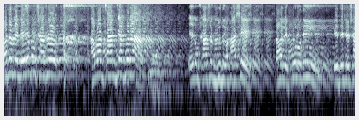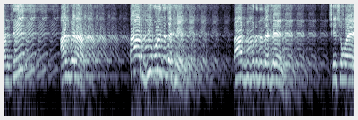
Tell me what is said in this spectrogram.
কথা বলেন, এরকম শাসক আবার চান কি আপনারা? এরকম শাসক যদি আসে, তাহলে কোনোদিন এ দেশে শান্তি আসবে না। তার বিপরীতে দেখেন, তার বিপরীতে দেখেন, সেই সময়ে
